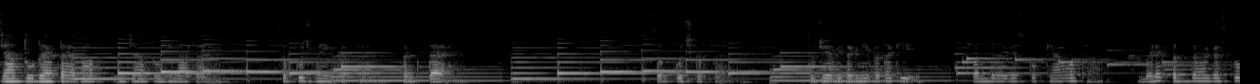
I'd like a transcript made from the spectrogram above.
जहाँ तू रहता है बाप जहाँ तू हिलाता है, सब कुछ वही करता है हकता है। सब कुछ करता है। तुझे अभी तक नहीं पता कि पंद्रह अगस्त को क्या हुआ था? बड़े पंद्रह अगस्त को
